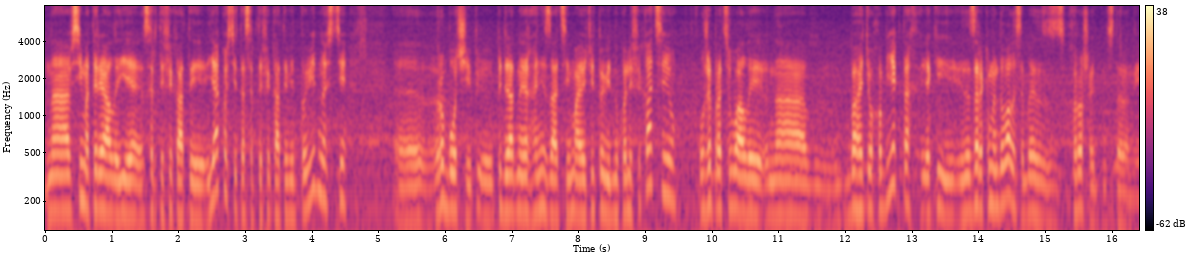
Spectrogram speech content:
На всі матеріали є сертифікати якості та сертифікати відповідності. Е, Робочі пі- підрядної організації мають відповідну кваліфікацію. Уже працювали на багатьох об'єктах, які зарекомендували себе з хорошої сторони.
